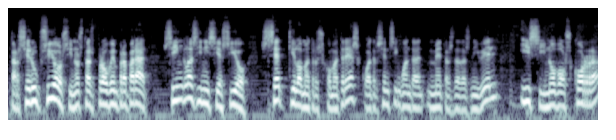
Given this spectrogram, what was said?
Tercera opció, si no estàs prou ben preparat, Singles Iniciació, 7 quilòmetres, 3, 450 metres de desnivell, i si no vols córrer,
